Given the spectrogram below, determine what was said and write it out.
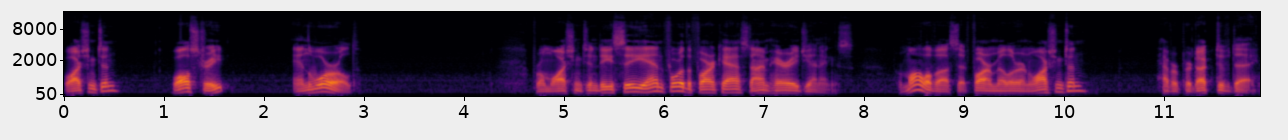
Washington, Wall Street, and the world. From Washington, D.C., and for the FarrCast, I'm Harry Jennings. From all of us at Farr Miller in Washington, have a productive day.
